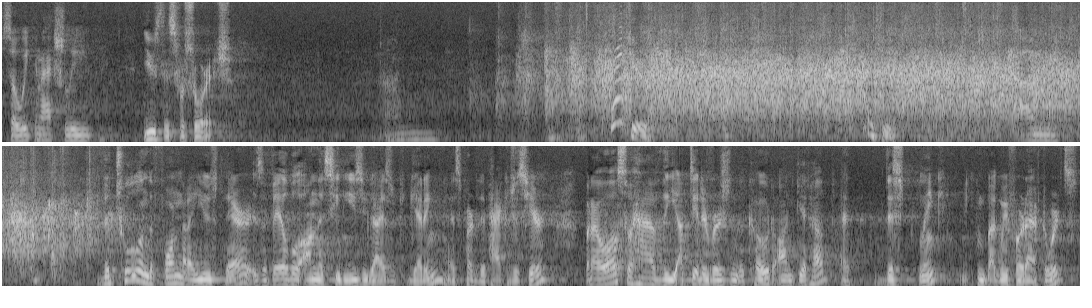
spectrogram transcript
So we can actually use this for storage. Um, thank you. Thank you. Um, the tool and the form that I used there is available on the CDs you guys are getting as part of the packages here. But I will also have the updated version of the code on GitHub at this link. You can bug me for it afterwards.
